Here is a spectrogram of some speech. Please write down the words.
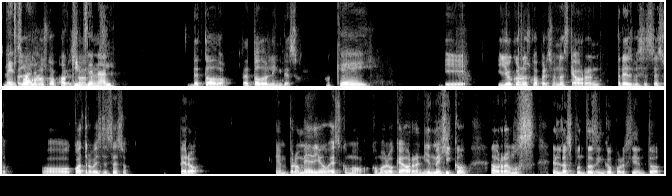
Mensual conozco a o quincenal. De todo, de todo el ingreso. Ok. Y, y yo conozco a personas que ahorran tres veces eso o cuatro veces eso, pero en promedio es como, como lo que ahorran. Y en México ahorramos el 2.5%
